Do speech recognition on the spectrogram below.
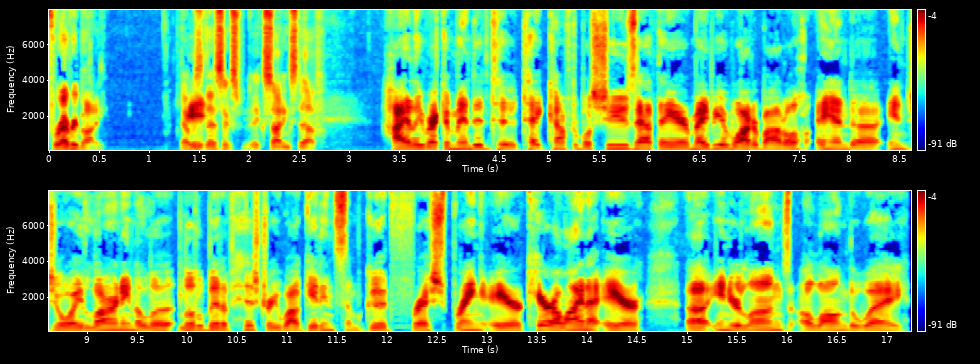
for everybody. That was It- that's ex- exciting stuff. highly recommended to take comfortable shoes out there, maybe a water bottle, and uh, enjoy learning a little bit of history while getting some good fresh spring air, Carolina air, uh, in your lungs along the way.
